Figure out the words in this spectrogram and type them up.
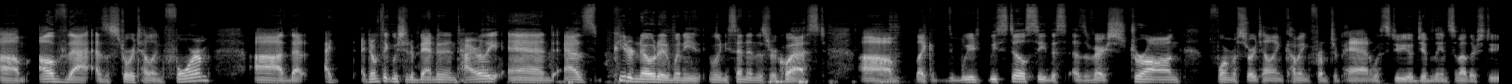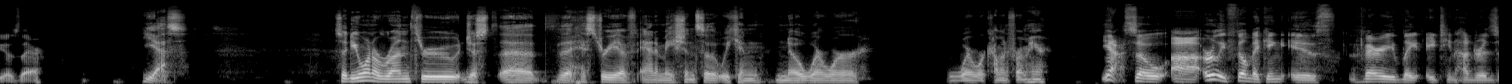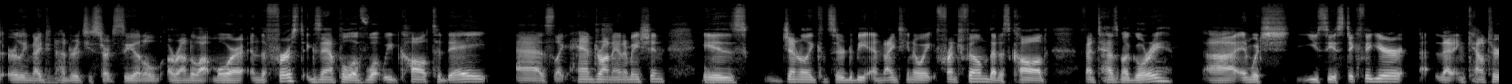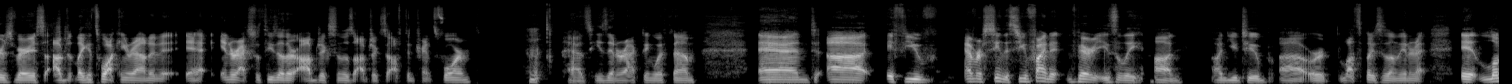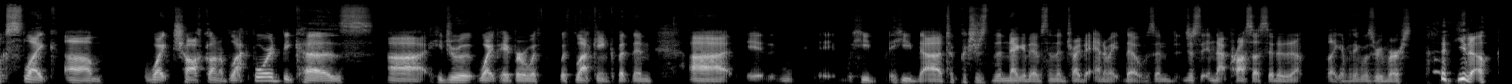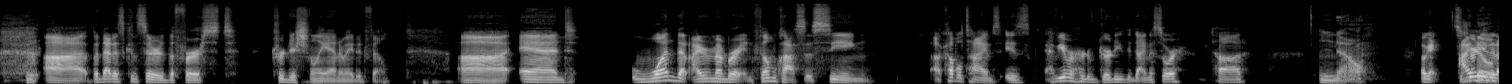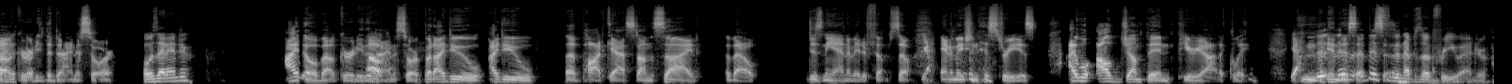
um, of that as a storytelling form uh, that I I don't think we should abandon it entirely. And as Peter noted when he when he sent in this request, um, like we we still see this as a very strong form of storytelling coming from Japan with Studio Ghibli and some other studios there. Yes. So, do you want to run through just uh, the history of animation so that we can know where we're where we're coming from here? Yeah, so uh, early filmmaking is very late 1800s, early 1900s. You start to see it around a lot more. And the first example of what we'd call today as like hand drawn animation is generally considered to be a 1908 French film that is called Phantasmagorie. Uh, in which you see a stick figure that encounters various objects, like it's walking around and it, it interacts with these other objects, and those objects often transform Hmm. as he's interacting with them. And uh, if you've ever seen this, you can find it very easily on on YouTube uh, or lots of places on the internet. It looks like um, white chalk on a blackboard because uh, he drew white paper with with black ink, but then uh, it, it- he he uh, took pictures of the negatives and then tried to animate those, and just in that process, it ended up like everything was reversed, you know. Uh, but that is considered the first traditionally animated film, uh, and one that I remember in film classes seeing a couple times is have you ever heard of Gertie the dinosaur, Todd? No. Okay, so I Gertie know about dinosaur- Gertie the dinosaur. What was that, Andrew? I know about Gertie the Oh. dinosaur, but I do I do a podcast on the side about Disney animated films. So Yeah. animation history is I will I'll jump in periodically. Yeah, in- in this, this this is an episode for you, Andrew,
